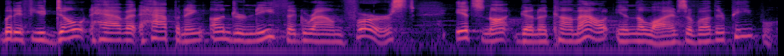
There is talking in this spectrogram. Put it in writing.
But if you don't have it happening underneath the ground first, it's not going to come out in the lives of other people.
